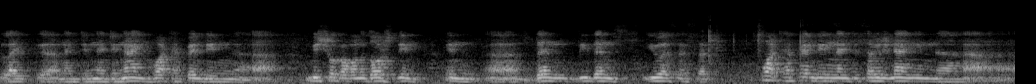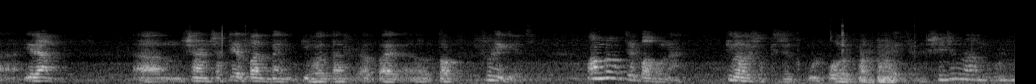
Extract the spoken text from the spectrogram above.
Like uh, 1999, what happened in uh, Vishwakapana Dorshdin in uh, then the then USSR. What happened in 1979 in uh, Iran. শাহান টের পাবেন কীভাবে তার ওলট পালট হয়ে যাবে? সেই জন্য আমি বলব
